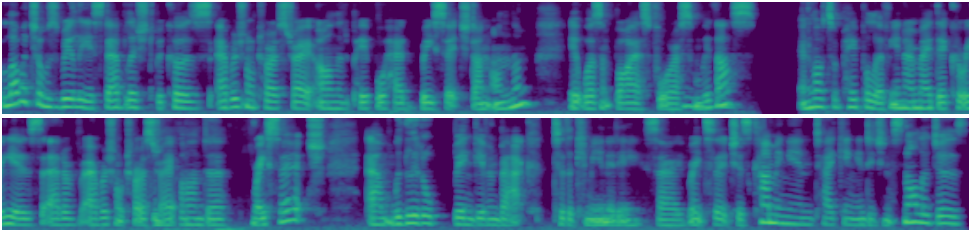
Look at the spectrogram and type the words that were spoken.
Lowitja was really established because Aboriginal Torres Strait Islander people had research done on them. It wasn't biased for us mm-hmm. and with mm. us. And lots of people have, you know, made their careers out of Aboriginal Torres Strait Islander research. Um, with little being given back to the community. So researchers coming in, taking Indigenous knowledges.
